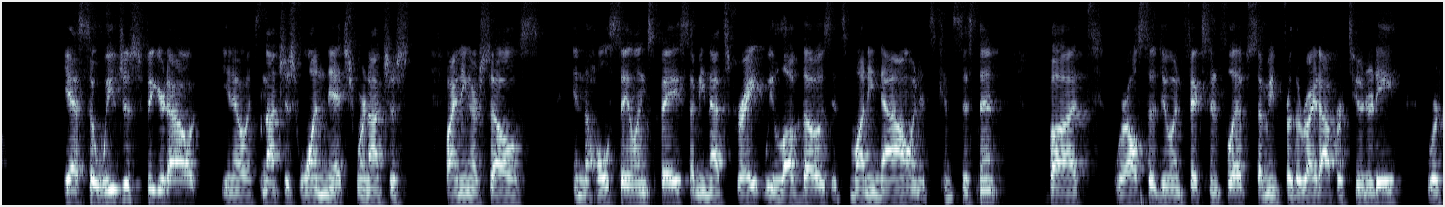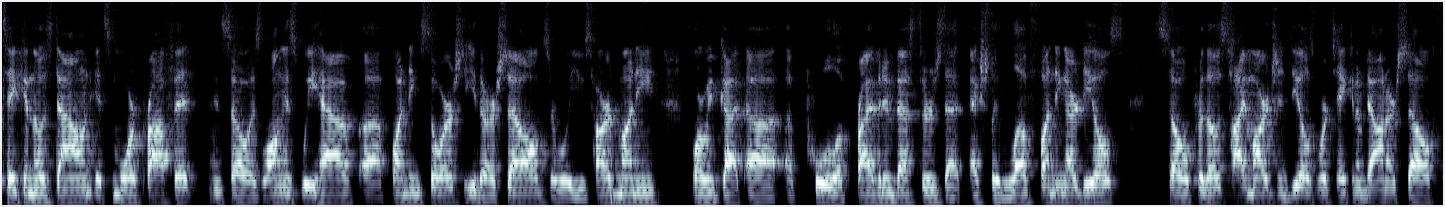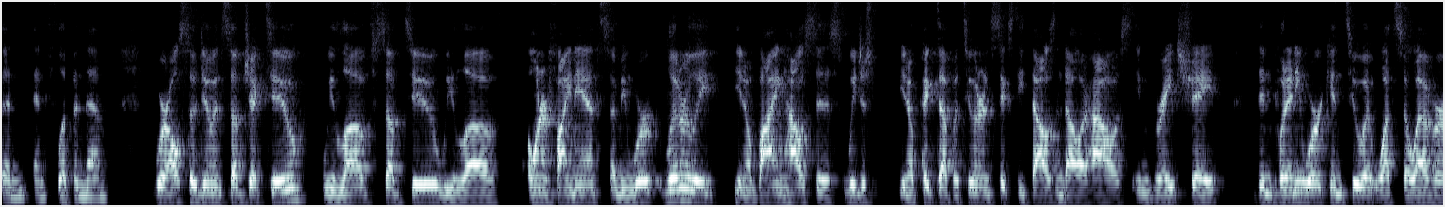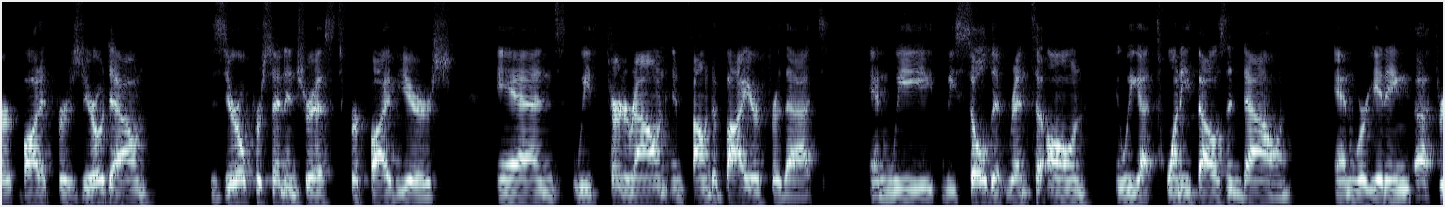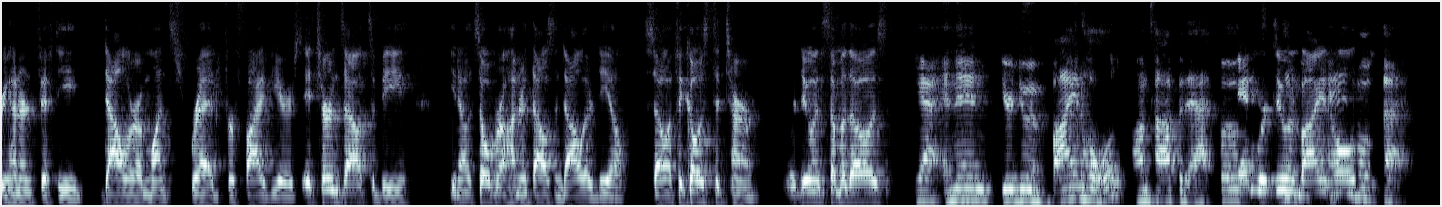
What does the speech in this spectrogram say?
Yeah, so we've just figured out, you know, it's not just one niche. We're not just finding ourselves in the wholesaling space. I mean, that's great. We love those. It's money now and it's consistent. But we're also doing fix and flips. I mean, for the right opportunity, we're taking those down. It's more profit. And so, as long as we have a funding source, either ourselves or we'll use hard money, or we've got uh, a pool of private investors that actually love funding our deals. So, for those high margin deals, we're taking them down ourselves and, and flipping them. We're also doing subject 2. We love sub two. We love owner finance. I mean, we're literally, you know, buying houses. We just you know, picked up a $260,000 house in great shape, didn't put any work into it whatsoever, bought it for zero down, 0% interest for five years. And we turned around and found a buyer for that. And we, we sold it rent to own and we got 20,000 down and we're getting a $350 a month spread for five years. It turns out to be, you know, it's over a $100,000 deal. So if it goes to term, we're doing some of those. Yeah, and then you're doing buy and hold on top of that. Both and we're doing buy and hold. Multi.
